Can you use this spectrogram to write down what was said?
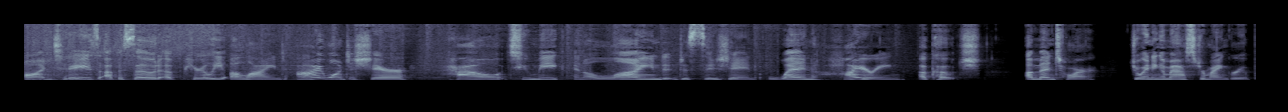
On today's episode of Purely Aligned, I want to share how to make an aligned decision when hiring a coach, a mentor, joining a mastermind group,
